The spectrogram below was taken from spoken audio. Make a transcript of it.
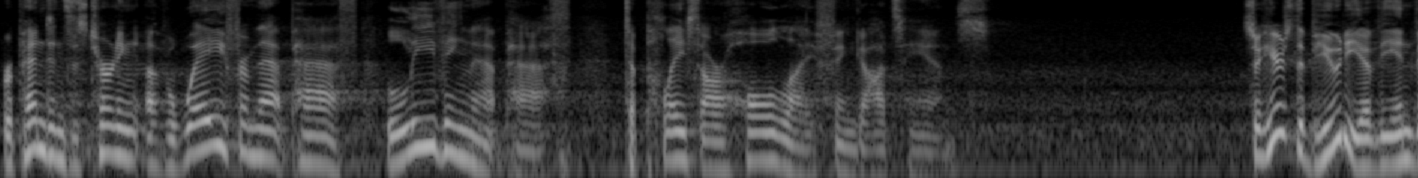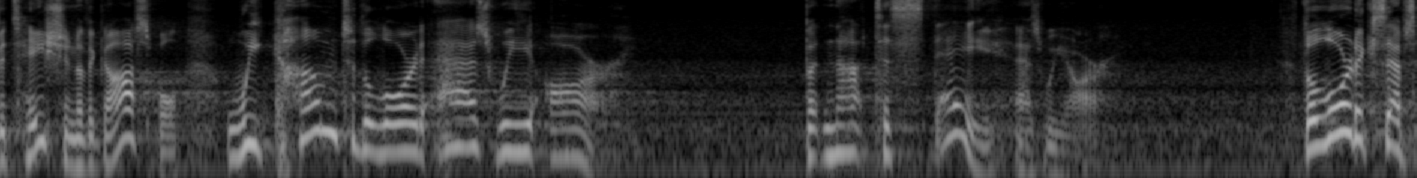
Repentance is turning away from that path, leaving that path to place our whole life in God's hands. So here's the beauty of the invitation of the gospel we come to the Lord as we are, but not to stay as we are. The Lord accepts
